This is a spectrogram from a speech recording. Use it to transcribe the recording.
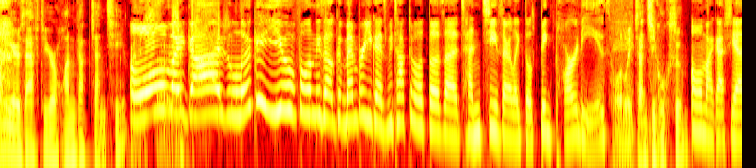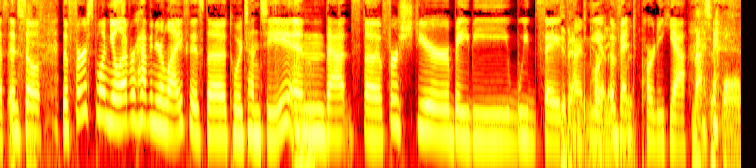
20 years after your 환갑잔치. Right? Oh So, my gosh, look at you pulling these out. Remember, you guys, we talked about those uh, 잔치s are like those big parties. Totally. 잔치국수. Oh my gosh, yes. and so stuff. the first one you'll ever have in your life is the 돌잔치, and Mm-hmm. that's the first year baby, we'd say. Event kind- party Yeah, event with- party, yeah. Massive ball.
